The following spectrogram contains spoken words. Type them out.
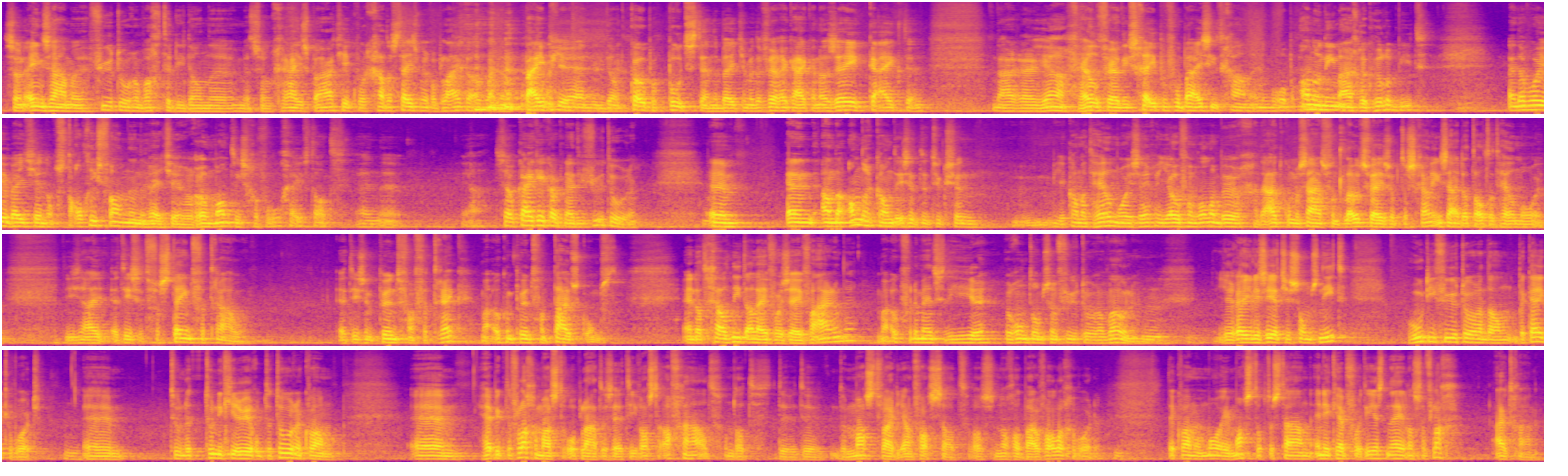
zo'n eenzame vuurtorenwachter die dan eh, met zo'n grijs baardje, ik word, ga er steeds meer op lijken, ook met een pijpje en die dan koper poetst en een beetje met een verrekijker naar zee kijkt en naar eh, ja, heel ver die schepen voorbij ziet gaan en noem maar op, anoniem eigenlijk hulp biedt. En daar word je een beetje nostalgisch van en een beetje een romantisch gevoel geeft dat. En eh, ja, zo kijk ik ook naar die vuurtoren. Ehm, en aan de andere kant is het natuurlijk zijn, je kan het heel mooi zeggen. Jo van Wallenburg, de oud-commissaris van het loodswezen op de Schelling, zei dat altijd heel mooi. Die zei, het is het versteend vertrouwen. Het is een punt van vertrek, maar ook een punt van thuiskomst. En dat geldt niet alleen voor zeevarenden, maar ook voor de mensen die hier rondom zo'n vuurtoren wonen. Hm. Je realiseert je soms niet hoe die vuurtoren dan bekeken wordt. Ehm, toen, het, toen ik hier weer op de toren kwam, ehm, heb ik de vlaggenmast erop laten zetten. Die was er afgehaald, omdat de, de, de mast waar die aan vast zat, was nogal bouwvallig geworden. Er kwam een mooie mast op te staan en ik heb voor het eerst een Nederlandse vlag uitgehangen.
